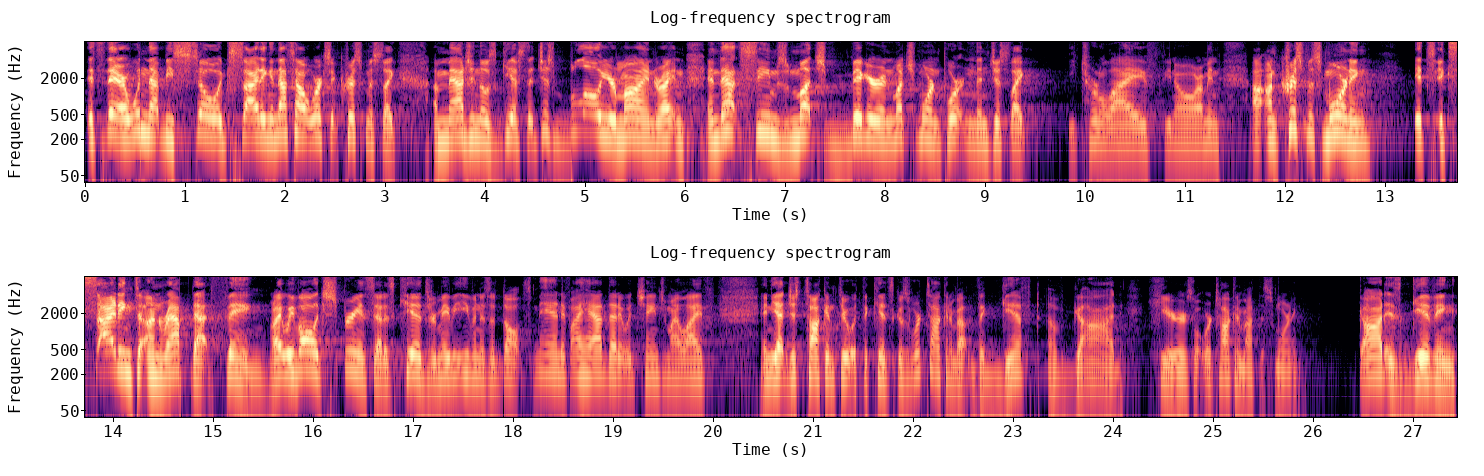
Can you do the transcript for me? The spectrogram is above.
it's there. Wouldn't that be so exciting? And that's how it works at Christmas. Like, imagine those gifts that just blow your mind, right? And, and that seems much bigger and much more important than just like eternal life, you know. I mean, uh, on Christmas morning, it's exciting to unwrap that thing, right? We've all experienced that as kids or maybe even as adults. Man, if I had that, it would change my life. And yet, just talking through it with the kids, because we're talking about the gift of God here, is what we're talking about this morning. God is giving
